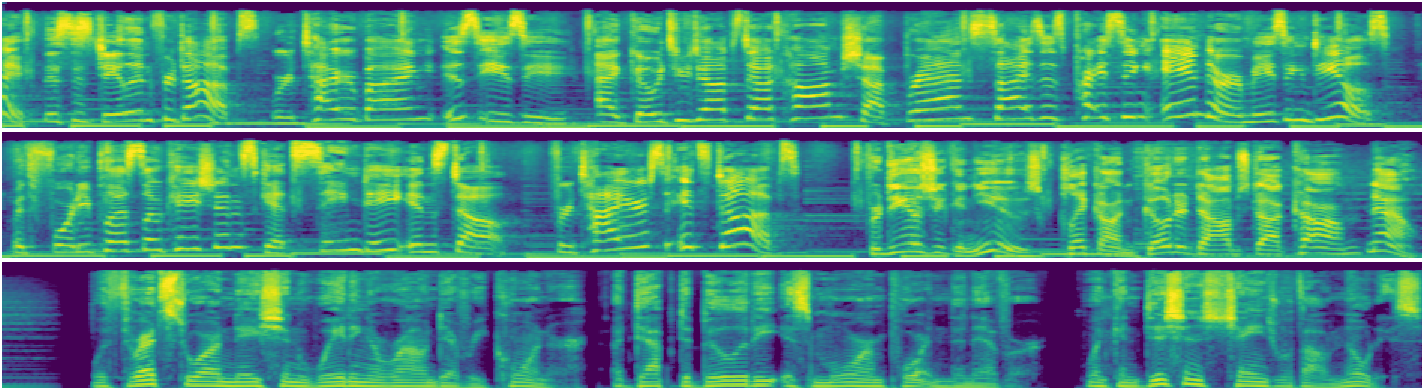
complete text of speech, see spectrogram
Hi, this is Jalen for Dobbs, where tire buying is easy. At GoToDobbs.com, shop brands, sizes, pricing, and our amazing deals. With 40 plus locations, get same day install. For tires, it's Dobbs. For deals you can use, click on GoToDobbs.com now. With threats to our nation waiting around every corner, adaptability is more important than ever. When conditions change without notice,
